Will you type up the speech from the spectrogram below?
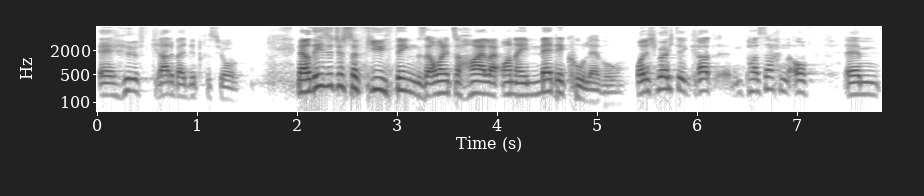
äh, hilft, gerade bei Depressionen. Now, these are just a few things I wanted to highlight on a medical level. Und ich möchte gerade ein paar Sachen auf ähm,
